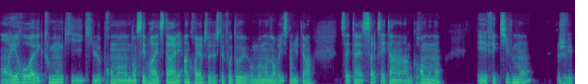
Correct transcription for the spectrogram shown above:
en héros avec tout le monde qui, qui le prend dans, ses bras, etc. Elle est incroyable, cette photo, au moment de l'envahissement du terrain. C'est vrai que ça a été un, un, grand moment. Et effectivement, je vais,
